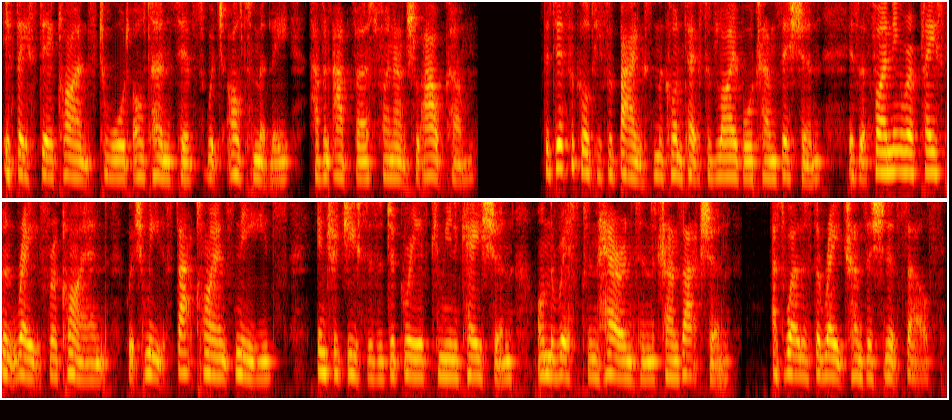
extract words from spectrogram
if they steer clients toward alternatives which ultimately have an adverse financial outcome. The difficulty for banks in the context of LIBOR transition is that finding a replacement rate for a client which meets that client's needs introduces a degree of communication on the risks inherent in the transaction, as well as the rate transition itself.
